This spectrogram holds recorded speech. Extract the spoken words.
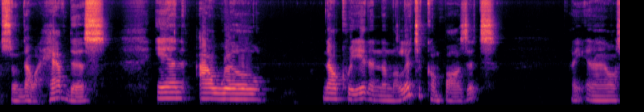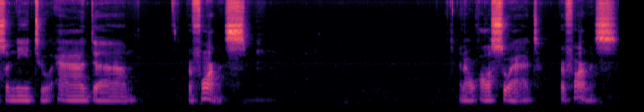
So now I have this and I will now create an analytic composite. And I also need to add um, performance. And I'll also add performance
